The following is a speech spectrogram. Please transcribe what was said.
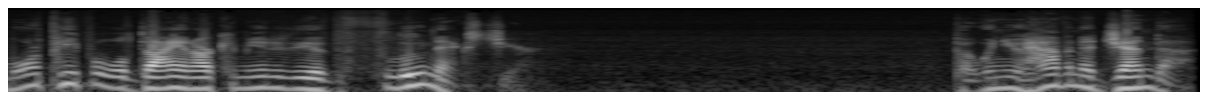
More people will die in our community of the flu next year. But when you have an agenda,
